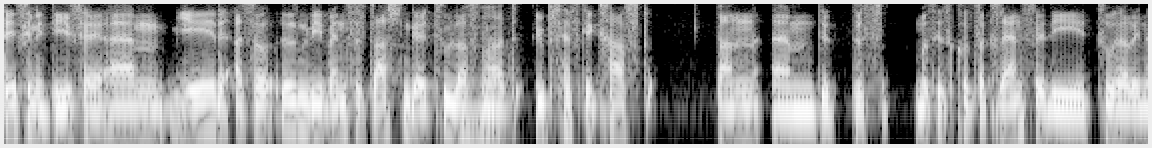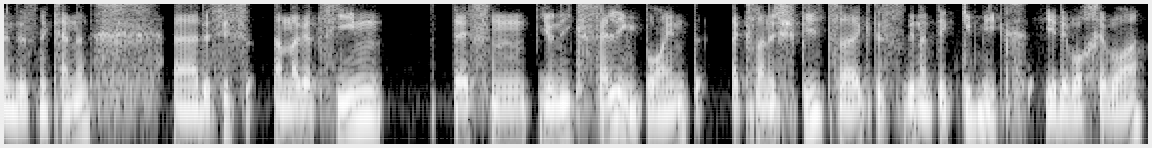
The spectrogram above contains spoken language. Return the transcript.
definitiv. Ähm, jede, also irgendwie, wenn es das Taschengeld zulassen Mhm. hat, Yps-Heft gekauft, dann, ähm, das, das muss ich jetzt kurz erklären für die Zuhörerinnen, die es nicht kennen. Äh, das ist ein Magazin, dessen Unique Selling Point ein kleines Spielzeug, das sogenannte Gimmick, jede Woche war.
